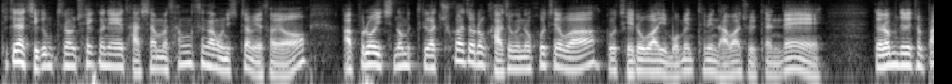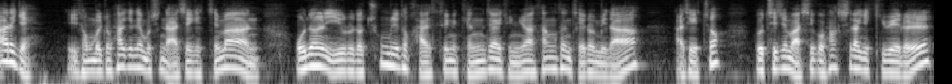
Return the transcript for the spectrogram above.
특히나 지금처럼 최근에 다시 한번 상승하고 있는 시점에서요. 앞으로 이 지노미트리가 추가적으로 가지고 있는 호재와 또 재료와 이 모멘텀이 나와줄 텐데 여러분들이 좀 빠르게 이 정보를 좀 확인해 보시면 아시겠지만 오늘 이후로도 충분히 더 갈 수 있는 굉장히 중요한 상승 재료입니다. 아시겠죠? 놓치지 마시고 확실하게 기회를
